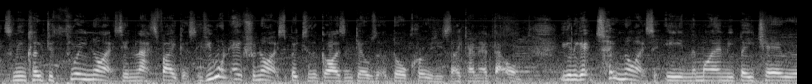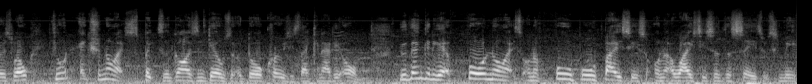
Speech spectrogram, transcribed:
It's going to include your three nights in Las Vegas. If you want extra nights, speak to the guys and girls at Adore Cruises, they can add that on. You're going to get two nights in the Miami Beach area as well. If you want extra nights, speak to the guys and girls at Adore Cruises, they can add it on. You're then going to get four nights on a full board basis on Oasis of the Seas, which can be,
